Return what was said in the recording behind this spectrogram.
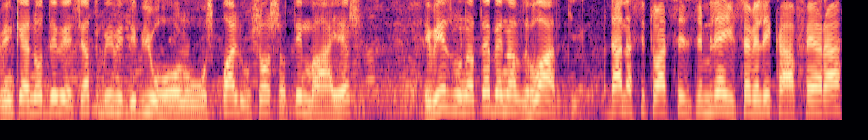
Він каже, ну дивись, я тобі відіб'ю голову, спалю, що, що ти маєш, і візьму на тебе Нацгвардію. Дана ситуація з землею це велика афера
